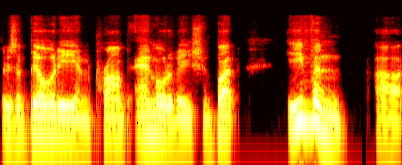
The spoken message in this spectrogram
there's ability and prompt and motivation. But even uh,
